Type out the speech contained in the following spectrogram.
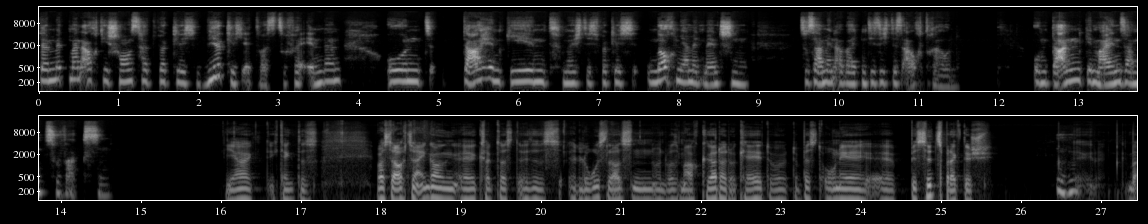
damit man auch die Chance hat, wirklich, wirklich etwas zu verändern. Und dahingehend möchte ich wirklich noch mehr mit Menschen zusammenarbeiten, die sich das auch trauen um dann gemeinsam zu wachsen. Ja, ich denke, dass was du auch zu Eingang äh, gesagt hast, ist das Loslassen und was man auch gehört hat, okay, du, du bist ohne äh, Besitz praktisch mhm. äh,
